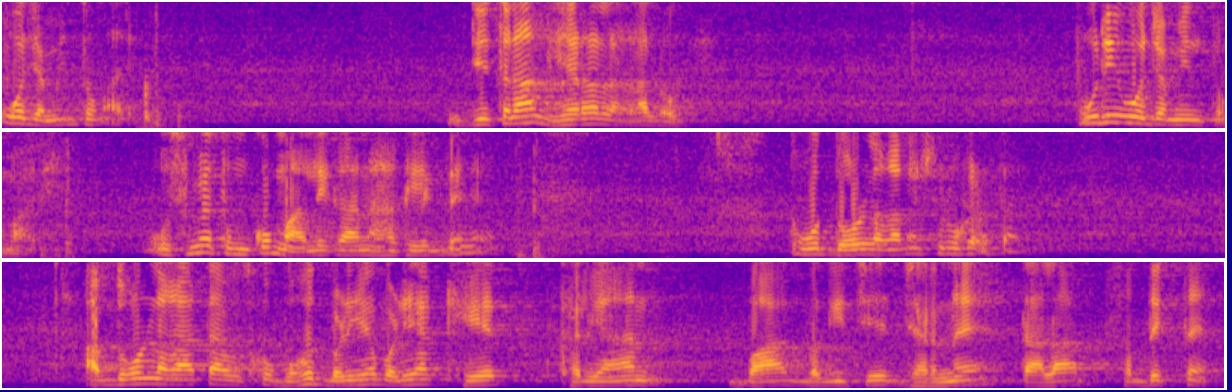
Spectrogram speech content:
वो ज़मीन तुम्हारी। जितना घेरा लगा लोगे, पूरी वो ज़मीन तुम्हारी। उसमें तुमको मालिकाना हक लिख देंगे। तो वो दौड़ लगाना शुरू करता है। अब दौड़ लगाता है, उसको बहुत बढ़िया बढ़िया खेत खलिहान बाग, बगीचे, झरने, तालाब सब दिखते हैं।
